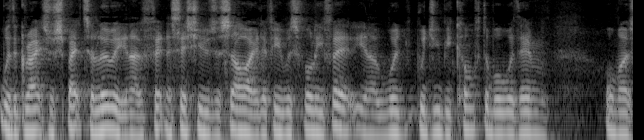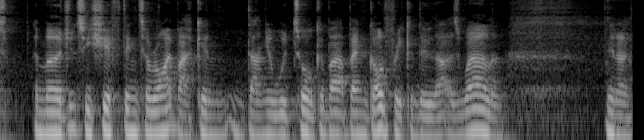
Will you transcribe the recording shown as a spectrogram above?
with the greatest respect to Louis, you know, fitness issues aside, if he was fully fit, you know, would would you be comfortable with him almost emergency shifting to right back? And Daniel would talk about Ben Godfrey can do that as well, and you know,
